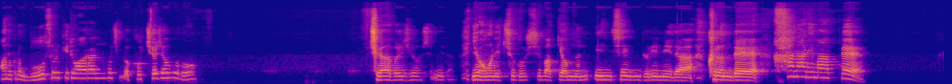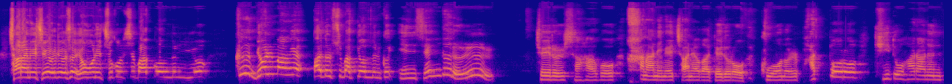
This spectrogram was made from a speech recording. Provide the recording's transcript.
아니, 그럼 무엇을 기도하라는 것인가? 구체적으로. 죄악을 지었습니다. 영원히 죽을 수밖에 없는 인생들입니다. 그런데 하나님 앞에 사람이 지어서 영원히 죽을 수밖에 없는 이유, 그 멸망에 받을 수밖에 없는 그 인생들을 죄를 사하고 하나님의 자녀가 되도록 구원을 받도록 기도하라는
